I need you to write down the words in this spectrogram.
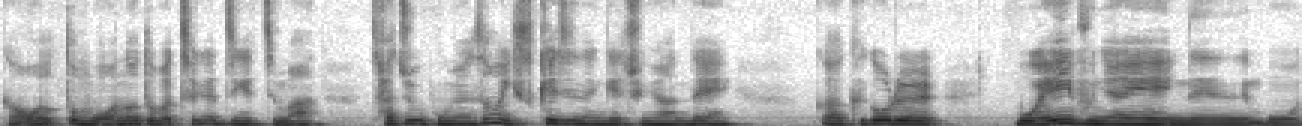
그러니까 어떤 뭐 언어도 마찬가지겠지만 자주 보면서 익숙해지는 게 중요한데 그러니까 그거를 뭐 A 분야에 있는 뭐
